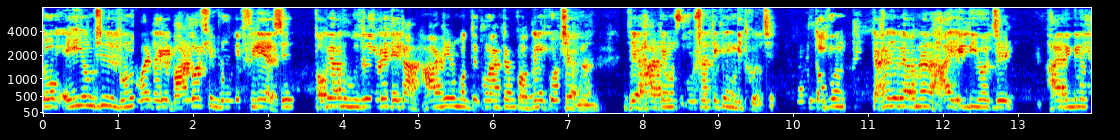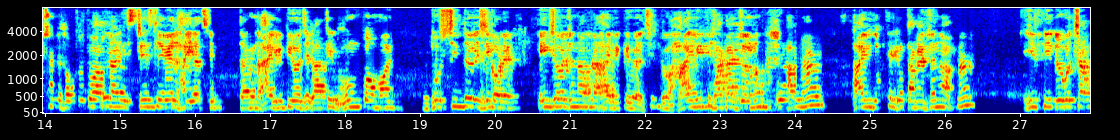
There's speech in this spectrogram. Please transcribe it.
তো এই অংশে ব্রণ হয়ে থাকে বারবার সেই ব্রণটি ফিরে আসে, তবে আপনি বুঝতে পারবেন যে এটা হার্টের মধ্যে কোনো একটা প্রবলেম করছে আপনার, যে হার্ট এবং সমস্যার দিকে ইঙ্গিত করছে। তখন দেখা যাবে আপনার হাই বিপি হচ্ছে। হাই বিপি হওয়ার সাথে সতর্ক আপনার স্ট্রেস লেভেল হাই আছে। তার হাই বিপি হচ্ছে রাতে ঘুম কম হয়, দুশ্চিন্তা বেশি করে। এইসবের জন্য আপনার হাই বিপি হয়েছে। এবং হাই বিপি থাকার জন্য আপনার হাই থাকার জন্য আপনার হৃদপিণ্ডের চাপ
